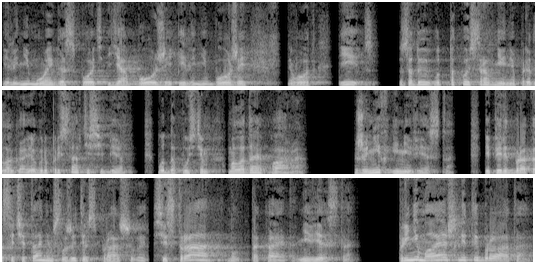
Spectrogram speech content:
или не мой Господь, я Божий или не Божий. Вот. И задаю вот такое сравнение, предлагаю. Я говорю, представьте себе, вот, допустим, молодая пара, жених и невеста. И перед бракосочетанием служитель спрашивает, «Сестра, ну такая-то, невеста, принимаешь ли ты брата?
